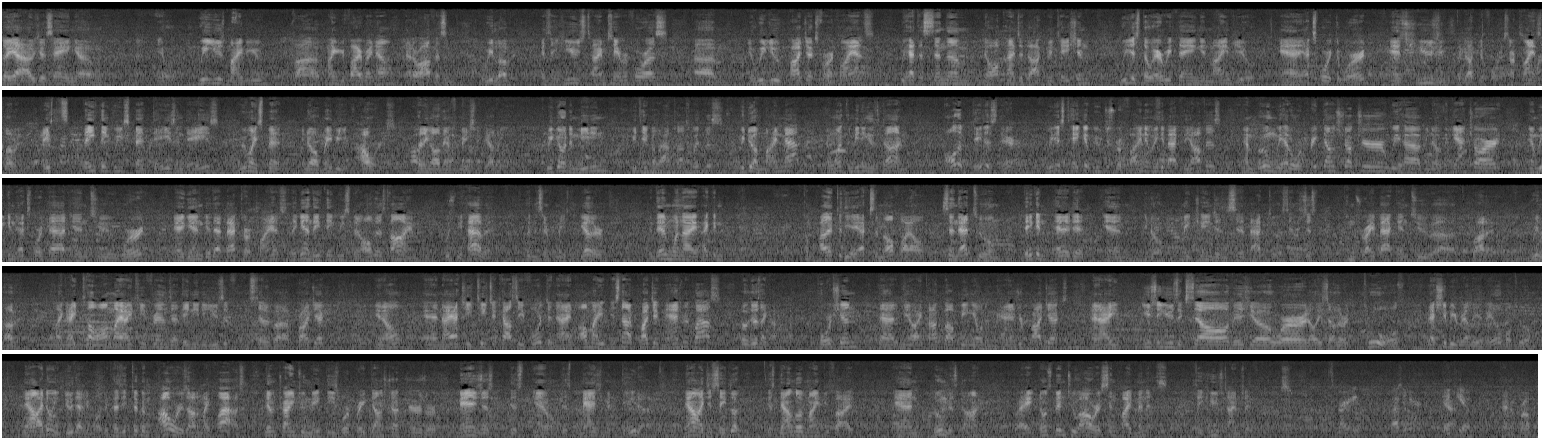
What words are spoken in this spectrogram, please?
So yeah, I was just saying, um, you know, we use MindView, uh, MindView 5 right now at our office, and we love it. It's a huge time saver for us. Um, you know, we do projects for our clients. We had to send them, you know, all kinds of documentation. We just throw everything in MindView and export to Word, and it's hugely productive for us. Our clients love it. They, they think we've spent days and days. We've only spent, you know, maybe hours putting all the information together. We go to meeting, we take our laptops with us, we do a mind map, and once the meeting is done, all the data's there. We just take it, we just refine it when we get back to the office, and boom, we have a work breakdown structure, we have, you know, the Gantt chart, and we can export that into Word, and again, give that back to our clients. And again, they think we spent all this time, which we haven't, putting this information together. And then when I, I can compile it to the XML file, send that to them, they can edit it and you know make changes and send it back to us, and it just comes right back into uh, the product. We love it. Like I tell all my IT friends that they need to use it instead of a project, you know. And I actually teach at Cal State Fullerton. All my it's not a project management class, but there's like a portion that you know I talk about being able to manage your projects, and I used to use Excel, Visio, Word, all these other tools that should be readily available to them. Now I don't even do that anymore because it took them hours out of my class, them trying to make these work breakdown structures or manage this, this you know, this management data. Now I just say, look, just download MindView 5 and boom, it's done, right? Don't spend two hours, spend five minutes. It's a huge time saver for us. That's great. Glad to hear. Thank yeah. you. Yeah, no problem.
